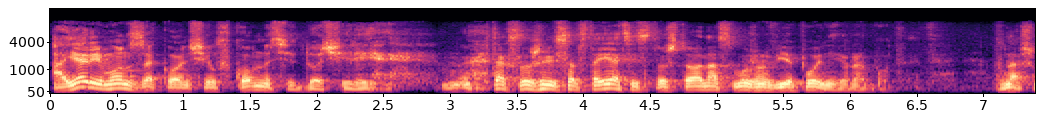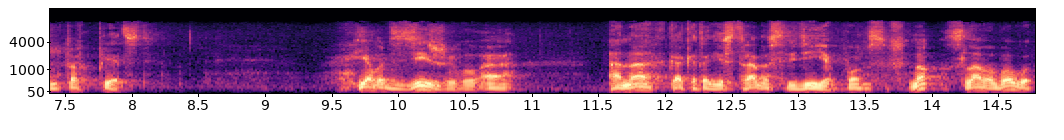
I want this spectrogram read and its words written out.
А я ремонт закончил в комнате дочери. Так сложились обстоятельства, что она с мужем в Японии работает. В нашем торгпредстве. Я вот здесь живу, а она, как это ни странно, среди японцев. Но, слава богу,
